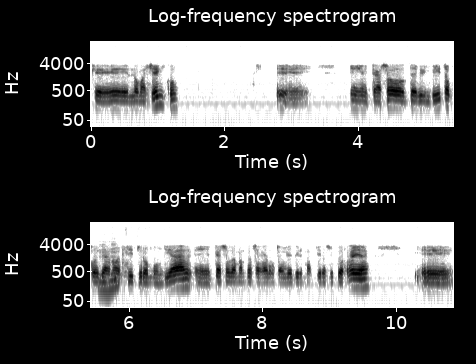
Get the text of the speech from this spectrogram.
que es Lomachenko. Eh, en el caso de Bimbito, pues ganó el título mundial. En el caso de Amanda Sagaro todavía tiene, mantiene su correa. Eh,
